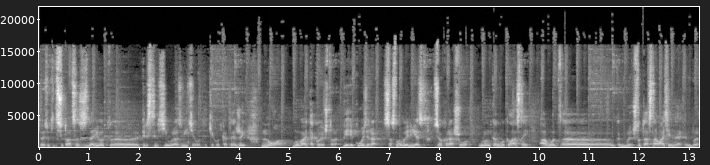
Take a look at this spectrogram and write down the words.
То есть вот эта ситуация создает э, перспективу развития вот таких вот коттеджей. Но бывает такое, что берег озера, сосновый лес, все хорошо, грунт как бы классный, а вот э, как бы что-то основательное как бы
